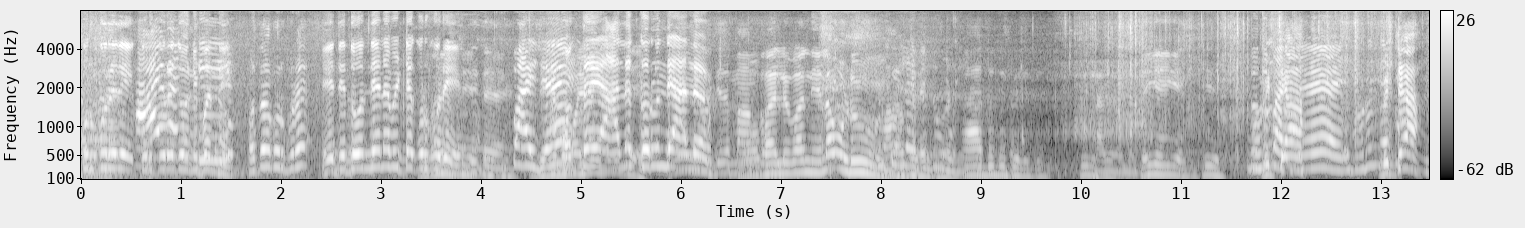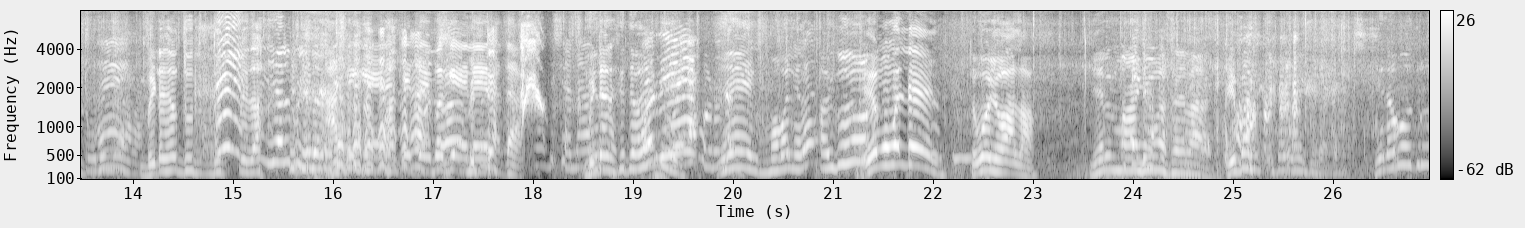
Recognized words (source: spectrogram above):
कुरकुरे दे कुरकुरे दोन्ही पण दे. होतं कुरकुरे? ए ते दोन दे ना बिट्ट्या कुरकुरे. पाहिजे. फक्त हे अलग करून दे अलग. मोबाईल बिबाईल नेला ओढून. दूध दूध बिट्ट्या बिट्ट्या पिजा मोबाईल नेला हे मोबाईल दे. तो ह्यो आला येल मांडी बसायला. हे पण हे नको उतरू.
